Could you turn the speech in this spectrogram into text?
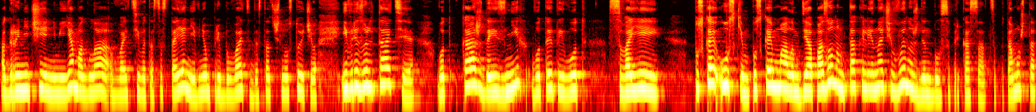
ограничениями, я могла войти в это состояние и в нем пребывать достаточно устойчиво. И в результате вот каждый из них вот этой вот своей пускай узким, пускай малым диапазоном, так или иначе вынужден был соприкасаться, потому что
